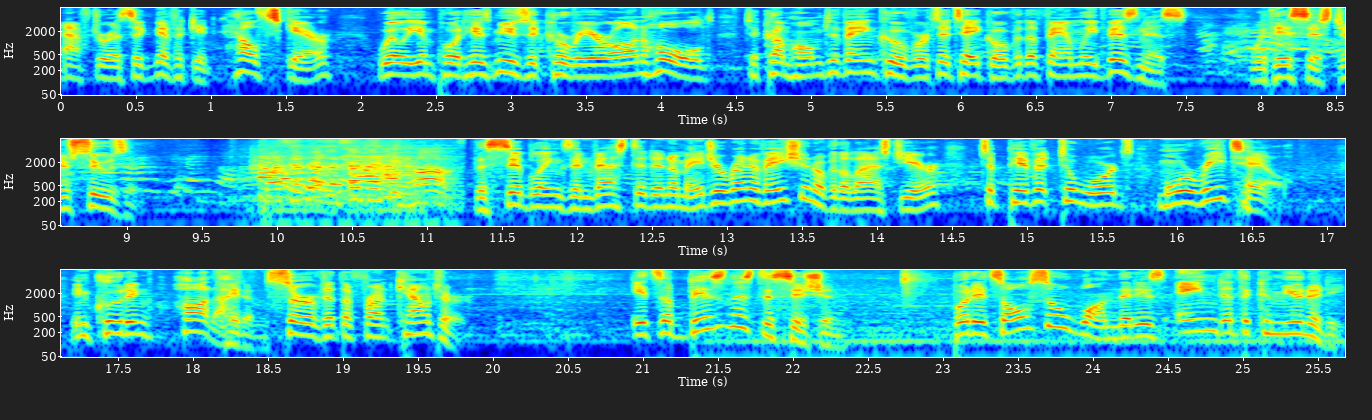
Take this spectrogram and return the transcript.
After a significant health scare, William put his music career on hold to come home to Vancouver to take over the family business with his sister Susan. The siblings invested in a major renovation over the last year to pivot towards more retail, including hot items served at the front counter. It's a business decision, but it's also one that is aimed at the community.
